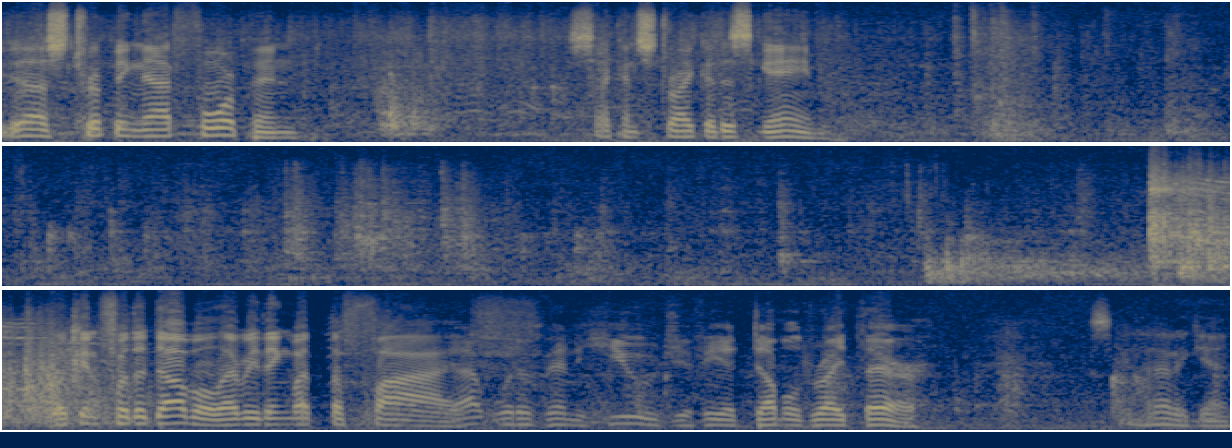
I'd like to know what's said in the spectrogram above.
Just tripping that four pin. Second strike of this game. Looking for the double, everything but the five. That would have been huge if he had doubled right there. See that again.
